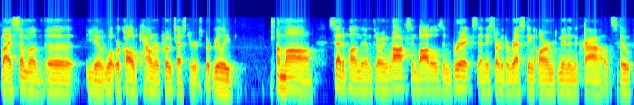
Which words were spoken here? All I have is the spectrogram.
by some of the you know what were called counter protesters, but really a mob set upon them throwing rocks and bottles and bricks, and they started arresting armed men in the crowd. So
